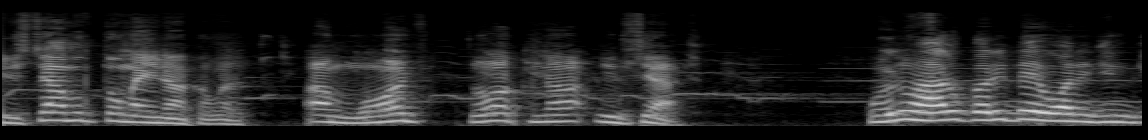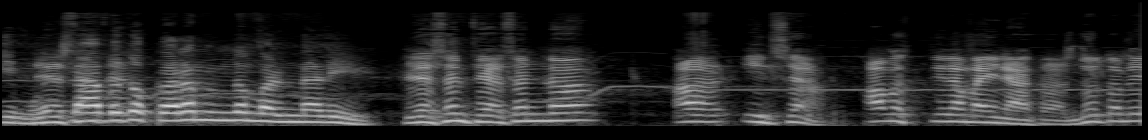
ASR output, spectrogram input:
ઈર્ષ્યા અમુક તો માઈ ના ખબર. આ મોજ શોખ ના ઈર્ષ્યા. કોઈનું સારું કરી દે હોવાની જિંદગીમાં. આ બધો કરમ એમને મળનારી ફેશન ફેશન ના આ ઈર્ષ્યા. આ વસ્તીના માઈ નાખે જો તમે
